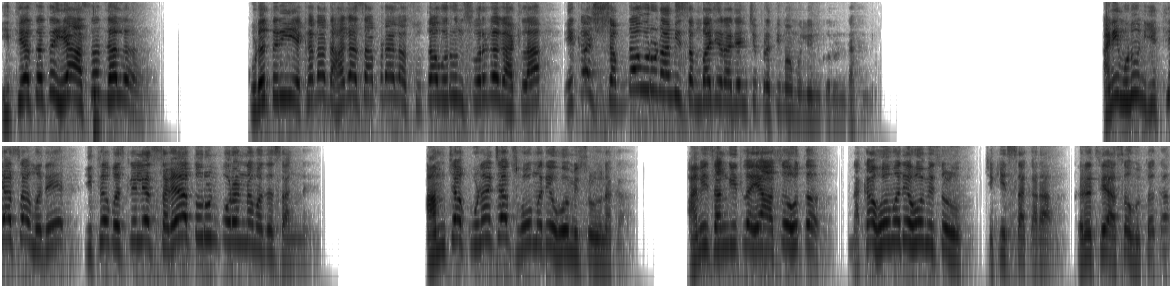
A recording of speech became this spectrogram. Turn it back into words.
इतिहासाचं हे असंच झालं. कुठंतरी एखादा धागा सापडायला सुतावरून स्वर्ग गाठला एका शब्दावरून आम्ही संभाजीराजांची प्रतिमा मुलीन करून टाकली. आणि म्हणून इतिहासामध्ये इथं बसलेल्या सगळ्या तरुण पोरांना माझं सांगणं आहे. आमच्या कुणाच्याच हो मध्ये हो मिसळू नका. आम्ही सांगितलं हे असं होतं. नका हो मध्ये हो मिसळू. चिकित्सा करा. खरंच हे असं होतं का?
